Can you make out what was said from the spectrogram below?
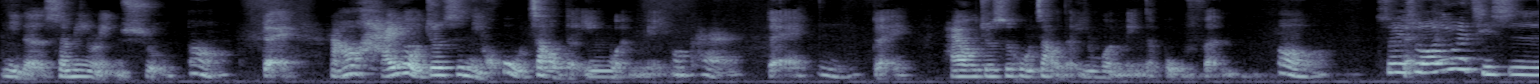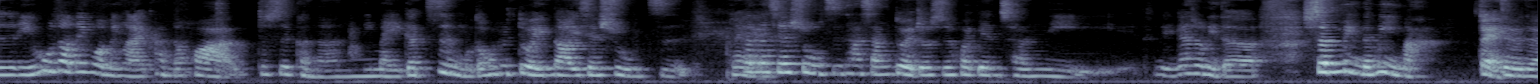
你的生命灵数，嗯。对，然后还有就是你护照的英文名，，OK，对嗯。对，还有就是护照的英文名的部分，嗯。所以说，因为其实以护照的英文名来看的话，就是可能你每一个字母都会去对应到一些数字，那那些数字它相对就是会变成你，你应该说你的生命的密码，对对不对？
